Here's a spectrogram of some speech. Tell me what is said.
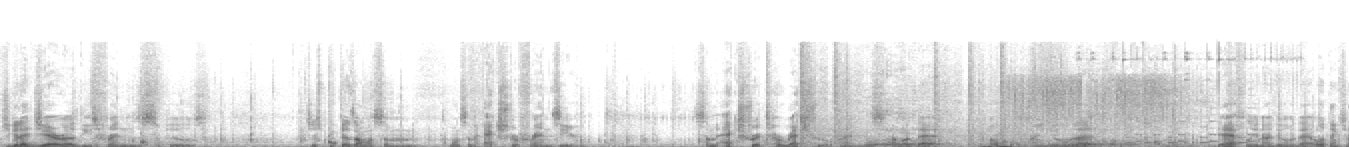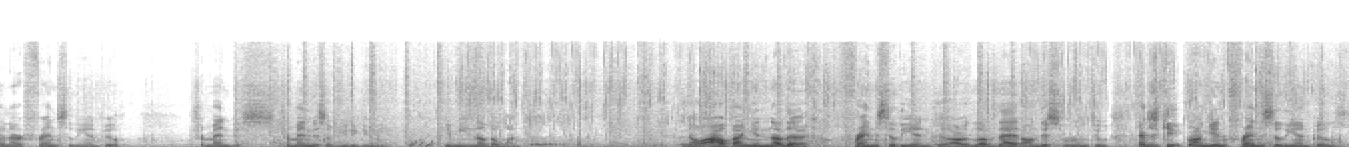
Just get a Jera these friends pills. Just because I want some I want some extra friends here. Some extraterrestrial friends. How about that? Nope, I ain't dealing with that. Definitely not dealing with that. Oh, thanks for another friends to the end, pill. Tremendous. Tremendous of you to give me give me another one. No, I I can get another friends to the end pill. I would love that on this room too. Can I just keep on getting friends to the end pills?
